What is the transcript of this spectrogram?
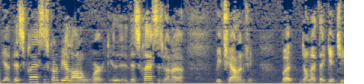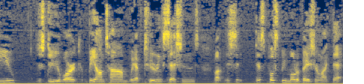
"Yeah, this class is going to be a lot of work. This class is going to be challenging." But don't let that get to you. Just do your work. Be on time. We have tutoring sessions. But this is, supposed to be motivational like that.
